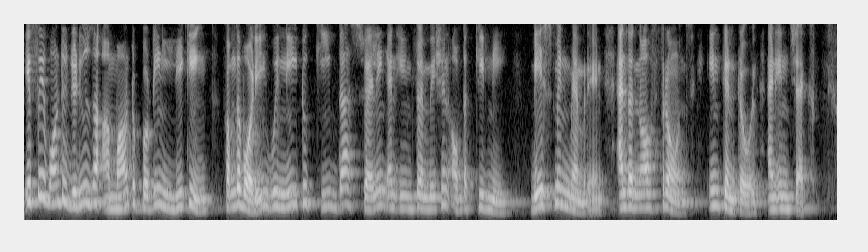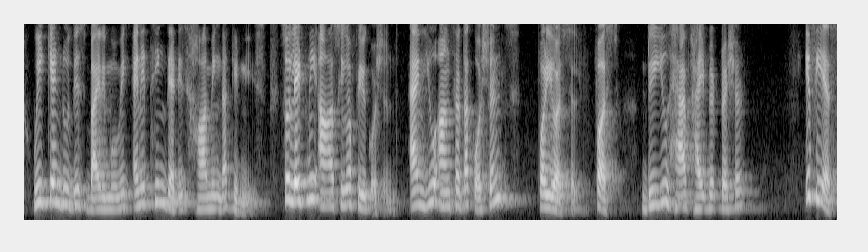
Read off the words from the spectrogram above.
If we want to reduce the amount of protein leaking from the body, we need to keep the swelling and inflammation of the kidney, basement membrane and the nephrons in control and in check. We can do this by removing anything that is harming the kidneys. So let me ask you a few questions and you answer the questions for yourself. First, do you have high blood pressure? If yes,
